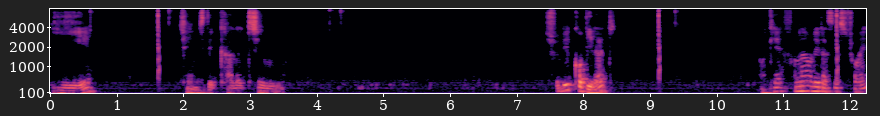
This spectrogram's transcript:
Here change the color to should we copy that? Okay for now let us just try.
